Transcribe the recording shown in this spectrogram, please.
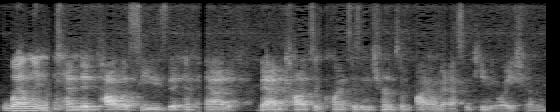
well intended policies that have had bad consequences in terms of biomass accumulation.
